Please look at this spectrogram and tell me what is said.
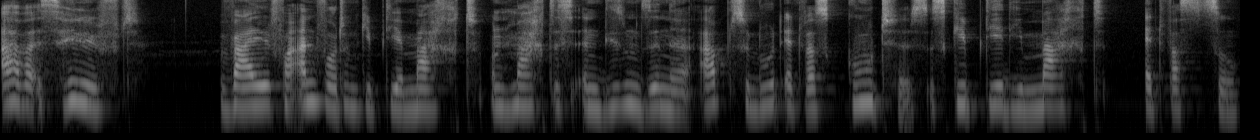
Aber es hilft, weil Verantwortung gibt dir Macht und Macht ist in diesem Sinne absolut etwas Gutes. Es gibt dir die Macht, etwas zu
